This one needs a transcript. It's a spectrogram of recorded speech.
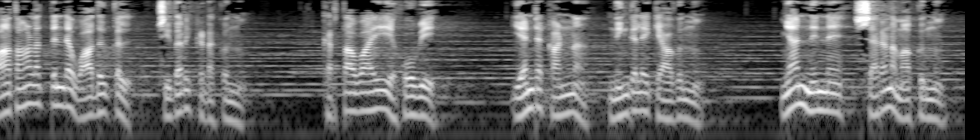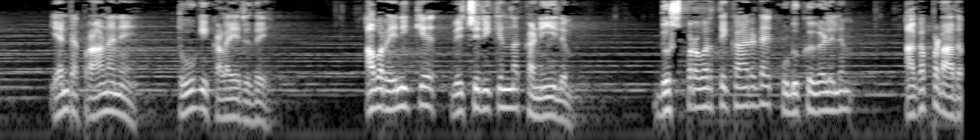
പാതാളത്തിന്റെ വാതുക്കൽ ചിതറിക്കിടക്കുന്നു. കർത്താവായി യഹോവേ എന്റെ കണ്ണ് നിങ്കലേക്കാകുന്നു. ഞാൻ നിന്നെ ശരണമാക്കുന്നു. എന്റെ പ്രാണനെ തൂകിക്കളയരുതേ. അവർ എനിക്ക് വെച്ചിരിക്കുന്ന കണിയിലും ദുഷ്പ്രവർത്തിക്കാരുടെ കുടുക്കുകളിലും അകപ്പെടാതെ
